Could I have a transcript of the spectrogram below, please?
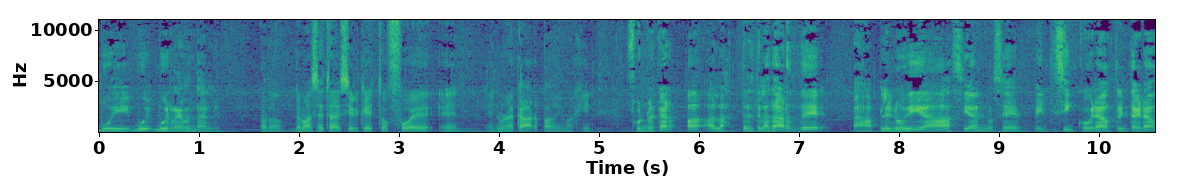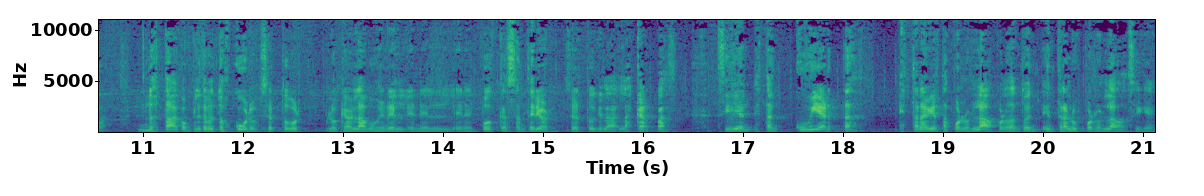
muy, muy recomendable. Perdón, además está decir que esto fue en, una carpa, me imagino. Fue una carpa a las 3 de la tarde, a pleno día, hacían, no sé, 25 grados, 30 grados. No estaba completamente oscuro, ¿cierto? Por lo que hablamos en el, en el, en el podcast anterior, ¿cierto? Que las carpas, si bien están cubiertas, están abiertas por los lados, por lo tanto entra luz por los lados, así que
